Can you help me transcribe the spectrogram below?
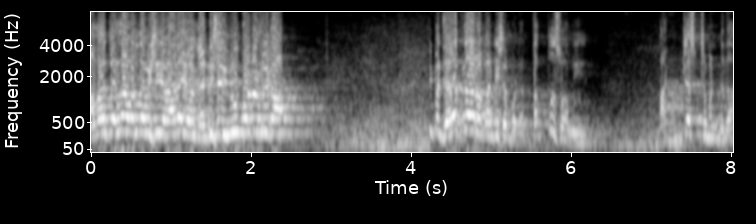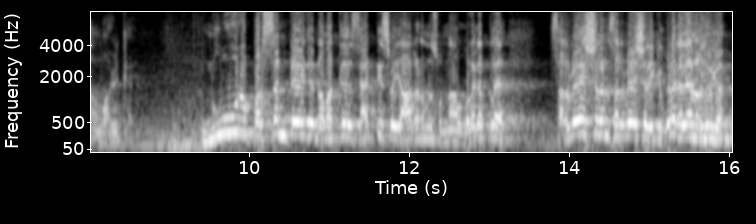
அவன் சொல்ல வந்த விஷயம் வேற இவன் கண்டிஷன் இன்னும் போட்டுட்டு இருக்கான் இப்ப ஜலத்கார கண்டிஷன் போட்டார். தப்பு சுவாமி. அட்ஜஸ்ட்மெண்ட் தான் வாழ்க்கை. நூறு பர்சன்டேஜ் நமக்கு சாட்டிஸ்ஃபை ஆகணும்னு சொன்னா உலகத்துல சர்வேஸ்வரன் சர்வேஸ்வரிக்கு கூட கல்யாணம் நடந்திருக்காது.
